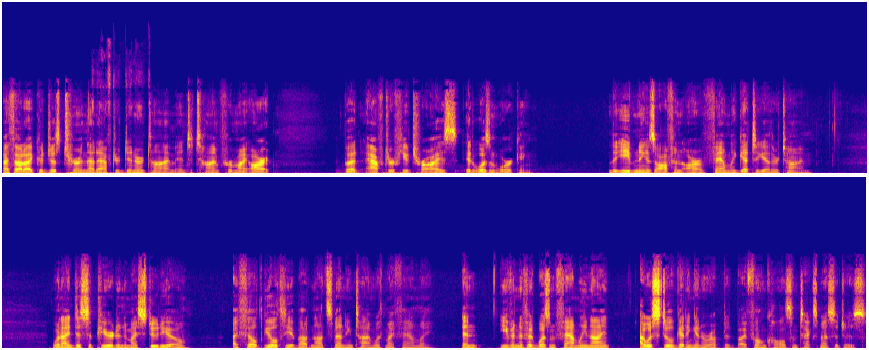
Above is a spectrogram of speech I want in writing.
I thought I could just turn that after dinner time into time for my art. But after a few tries, it wasn't working. The evening is often our family get together time. When I disappeared into my studio, I felt guilty about not spending time with my family. And even if it wasn't family night, I was still getting interrupted by phone calls and text messages.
